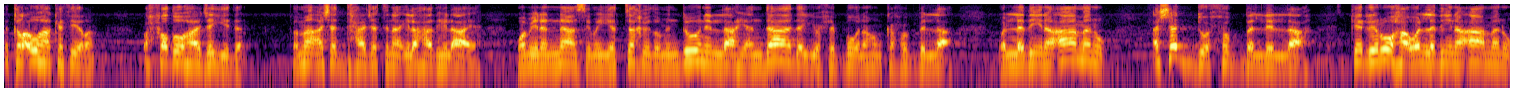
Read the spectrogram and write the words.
اقرأوها كثيرا. واحفظوها جيدا. فما أشد حاجتنا إلى هذه الآية. ومن الناس من يتخذ من دون الله أندادا يحبونهم كحب الله. والذين آمنوا أشد حبا لله. كرروها. والذين آمنوا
